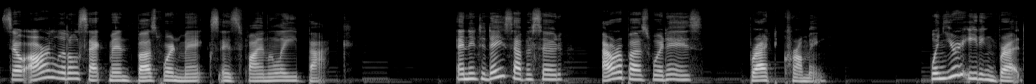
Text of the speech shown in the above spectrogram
So our little segment Buzzword Mix is finally back. And in today's episode, our buzzword is breadcrumbing. When you're eating bread,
